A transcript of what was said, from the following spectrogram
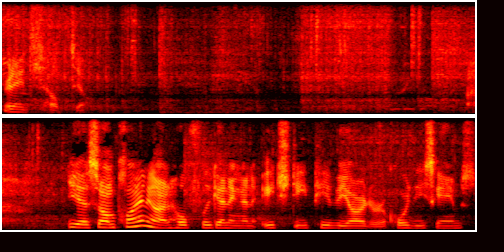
Grenades help too. Yeah, so I'm planning on hopefully getting an HD PVR to record these games.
